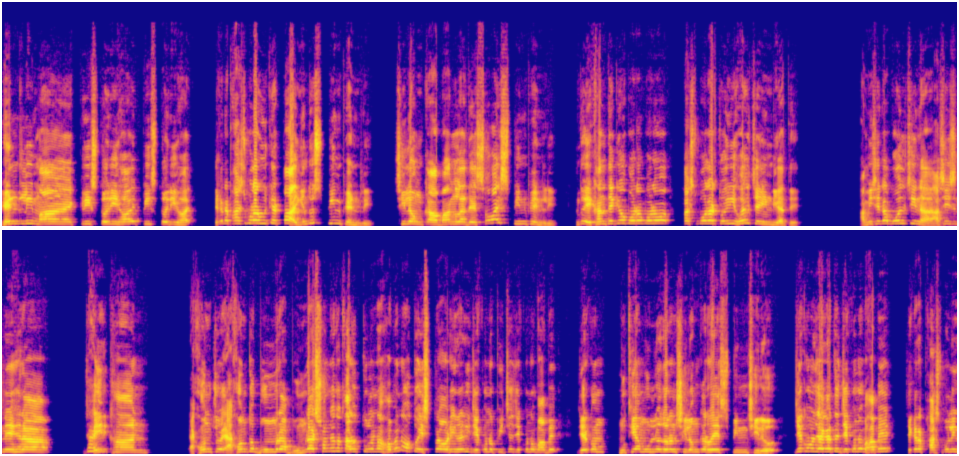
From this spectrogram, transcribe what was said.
ফ্রেন্ডলি মা ক্রিস তৈরি হয় পিচ তৈরি হয়, সেখানে ফাস্ট বোলার উইকেট পায়, কিন্তু স্পিন ফ্রেন্ডলি শ্রীলঙ্কা, বাংলাদেশ সবাই স্পিন ফ্রেন্ডলি কিন্তু এখান থেকেও বড় বড় ফাস্ট বোলার তৈরি হয়েছে ইন্ডিয়াতে আমি সেটা বলছি না। আশিস নেহরা, জাহির খান এখন চ, এখন তো বুমরা, বুমরার সঙ্গে তো কারোর তুলনা হবে না। ও তো এক্সট্রা অর্ডিনারি যে কোনো পিচে যে কোনোভাবে যেরকম মুথিয়া মূল্য, ধরুন শ্রীলঙ্কার হয়ে স্পিন ছিল, যে কোনো জায়গাতে, যে কোনোভাবে সেখানে ফাস্ট বোলিং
